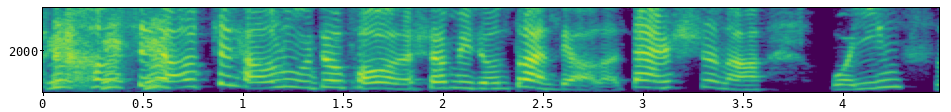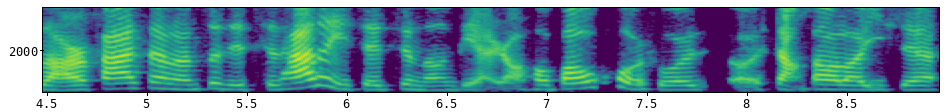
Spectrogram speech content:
然后这条这条路就从我的生命中断掉了。但是呢，我因此而发现了自己其他的一些技能点，然后包括说，呃，想到了一些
